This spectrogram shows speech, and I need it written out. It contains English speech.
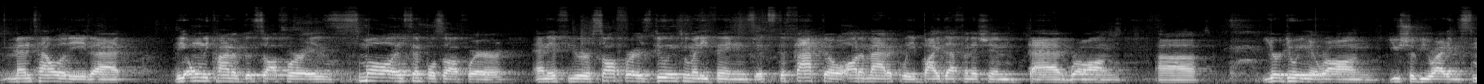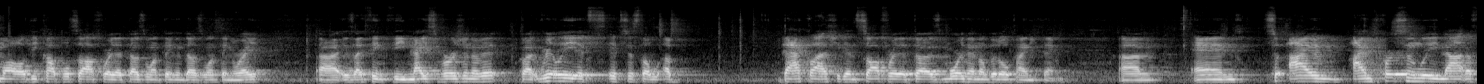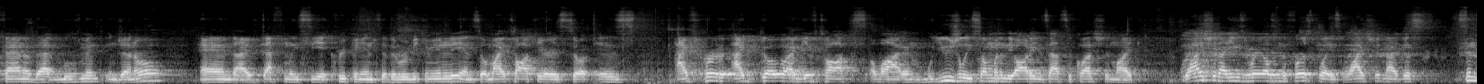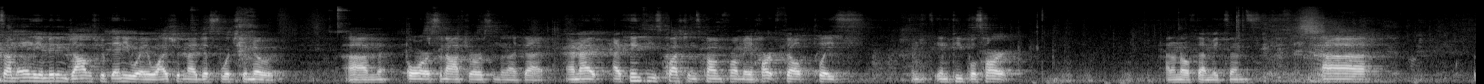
mentality that the only kind of good software is small and simple software, and if your software is doing too many things, it's de facto automatically, by definition, bad, wrong. Uh, you're doing it wrong. You should be writing small, decoupled software that does one thing and does one thing right. Uh, is I think the nice version of it, but really it's it's just a, a backlash against software that does more than a little tiny thing. Um, and so I'm, I'm personally not a fan of that movement in general, and I definitely see it creeping into the Ruby community. And so my talk here is, so, is I've heard, I go, I give talks a lot, and usually someone in the audience asks a question like, why should I use Rails in the first place? Why shouldn't I just, since I'm only emitting JavaScript anyway, why shouldn't I just switch to Node? Um, or Sinatra or something like that. And I, I think these questions come from a heartfelt place in, in people's heart I don't know if that makes sense. Uh,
